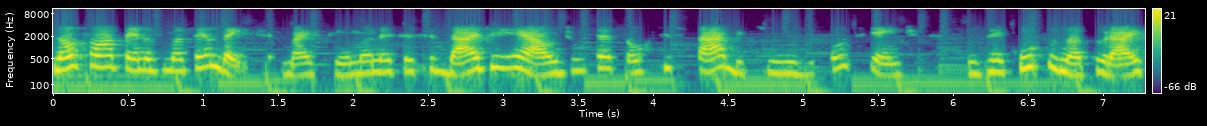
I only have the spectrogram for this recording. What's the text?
não são apenas uma tendência, mas sim uma necessidade real de um setor que sabe que o uso consciente dos recursos naturais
